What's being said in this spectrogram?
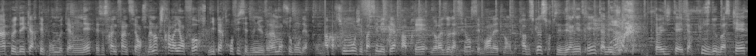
un peu d'écarté pour me terminer, et ce sera une fin de séance. Maintenant que je travaille en force, l'hypertrophie c'est devenu vraiment secondaire pour moi. À partir du moment où j'ai passé mes perfs, après le reste de la séance c'est branlette lambe. Ah, parce que là, sur tes derniers trainings, t'avais dit, t'avais dit que t'allais faire plus de basket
